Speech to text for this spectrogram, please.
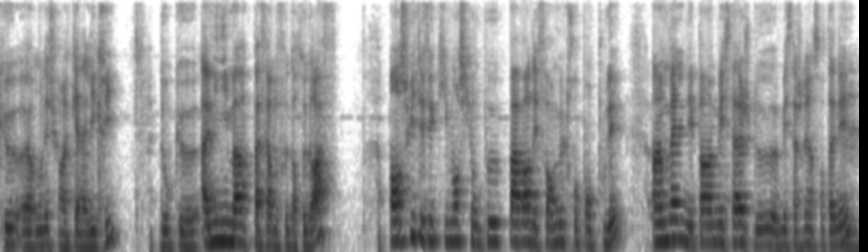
que on est sur un canal écrit. Donc à minima, pas faire de faute d'orthographe Ensuite, effectivement, si on peut pas avoir des formules trop empoulées, un mail n'est pas un message de messagerie instantanée. Mm.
